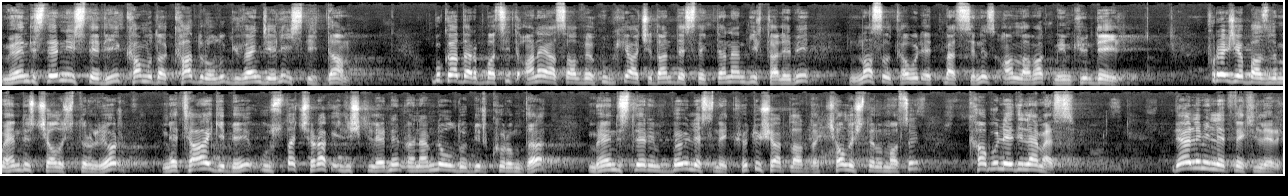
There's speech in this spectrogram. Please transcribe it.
Mühendislerin istediği kamuda kadrolu güvenceli istihdam. Bu kadar basit anayasal ve hukuki açıdan desteklenen bir talebi nasıl kabul etmezsiniz anlamak mümkün değil. Proje bazlı mühendis çalıştırılıyor. META gibi usta çırak ilişkilerinin önemli olduğu bir kurumda mühendislerin böylesine kötü şartlarda çalıştırılması kabul edilemez. Değerli milletvekilleri,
